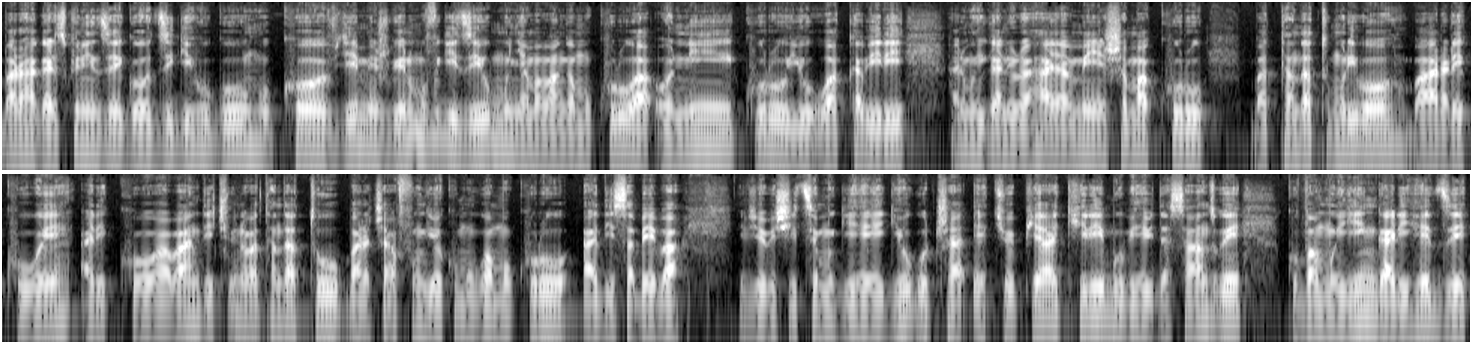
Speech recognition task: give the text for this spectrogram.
barahagaritswe n'inzego z'igihugu nkuko vyemejwe n'umuvugizi w'umunyamabanga mukuru wa ONU kuri uyu wa kabiri hari mu higaniro haya amenyesha makuru batandatu muri bo bararekuwe ariko abandi 16 baracafungiwe ku mugwa mukuru Addis Abeba ivyo bishitse mu gihe igihugu ca Ethiopia kiri mu bihe bidasanzwe kuva mu yinga Heze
